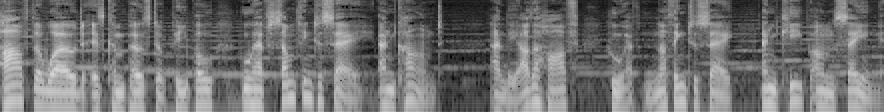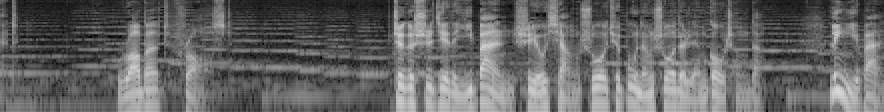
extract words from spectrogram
Half the world is composed of people who have something to say and can't, and the other half who have nothing to say and keep on saying it. Robert Frost。这个世界的一半是由想说却不能说的人构成的，另一半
